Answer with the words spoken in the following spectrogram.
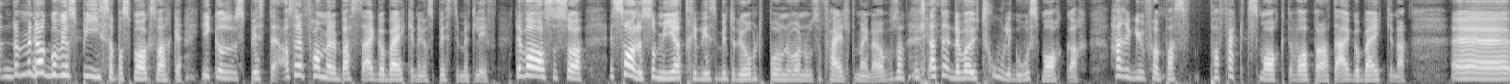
da, men da går vi og spiser på smaksverket. Gikk og spiste Altså Det er faen meg det beste egg og bacon jeg har spist i mitt liv. Det var altså så Jeg sa det så mye at Trine begynte å lure på om det var noe som feilte meg der. Sånn, dette, det var utrolig gode smaker. Herregud, for en pers perfekt smak det var på dette egg og baconet. Eh,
